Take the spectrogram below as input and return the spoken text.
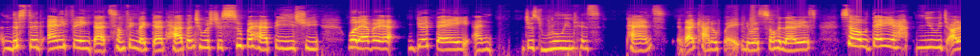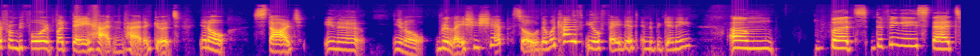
understood anything that something like that happened. She was just super happy. She, whatever, good day, and just ruined his pants in that kind of way. It was so hilarious. So they knew each other from before, but they hadn't had a good, you know, start in a, you know, relationship, so they were kind of ill-fated in the beginning. Um, but the thing is that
